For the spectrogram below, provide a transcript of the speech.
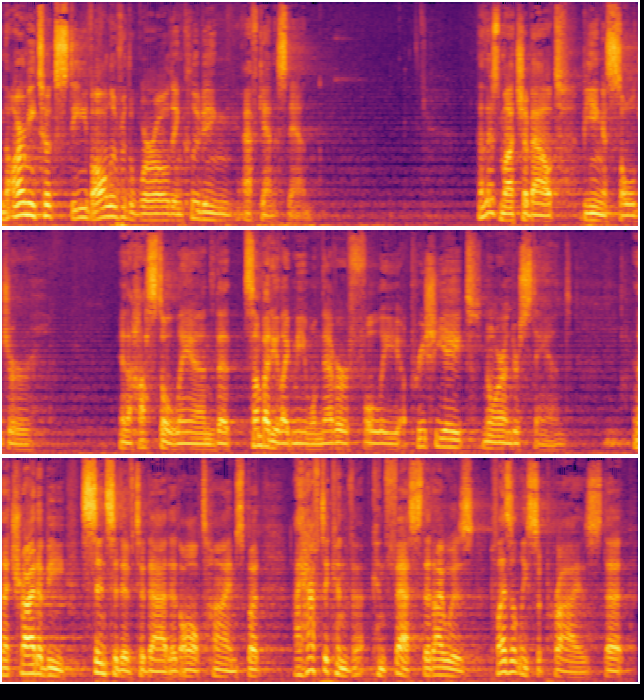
And the Army took Steve all over the world, including Afghanistan. Now, there's much about being a soldier in a hostile land that somebody like me will never fully appreciate nor understand. And I try to be sensitive to that at all times, but I have to confess that I was pleasantly surprised that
